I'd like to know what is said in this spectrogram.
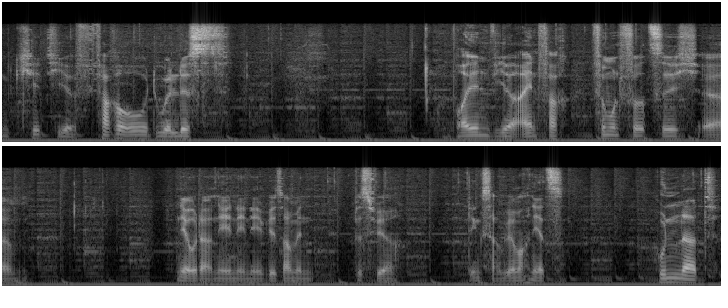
Ein Kit hier. Pharaoh Duelist. Wollen wir einfach 45... Ähm, Ne, oder? Ne, ne, ne. Wir sammeln, bis wir Dings haben. Wir machen jetzt 100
